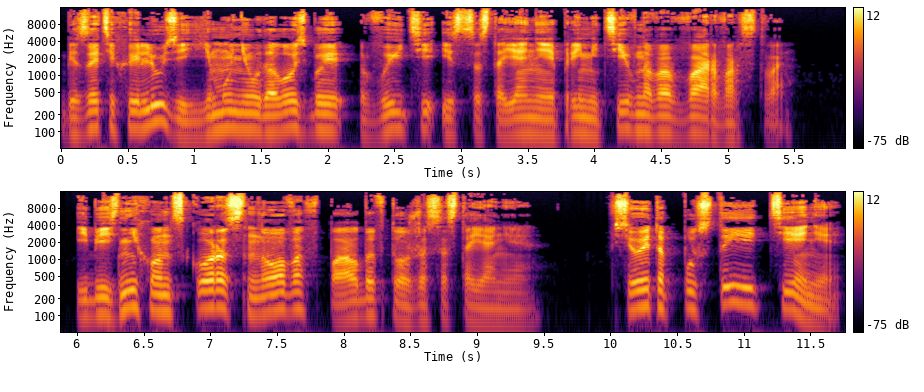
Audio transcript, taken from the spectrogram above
Без этих иллюзий ему не удалось бы выйти из состояния примитивного варварства. И без них он скоро снова впал бы в то же состояние. Все это пустые тени,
